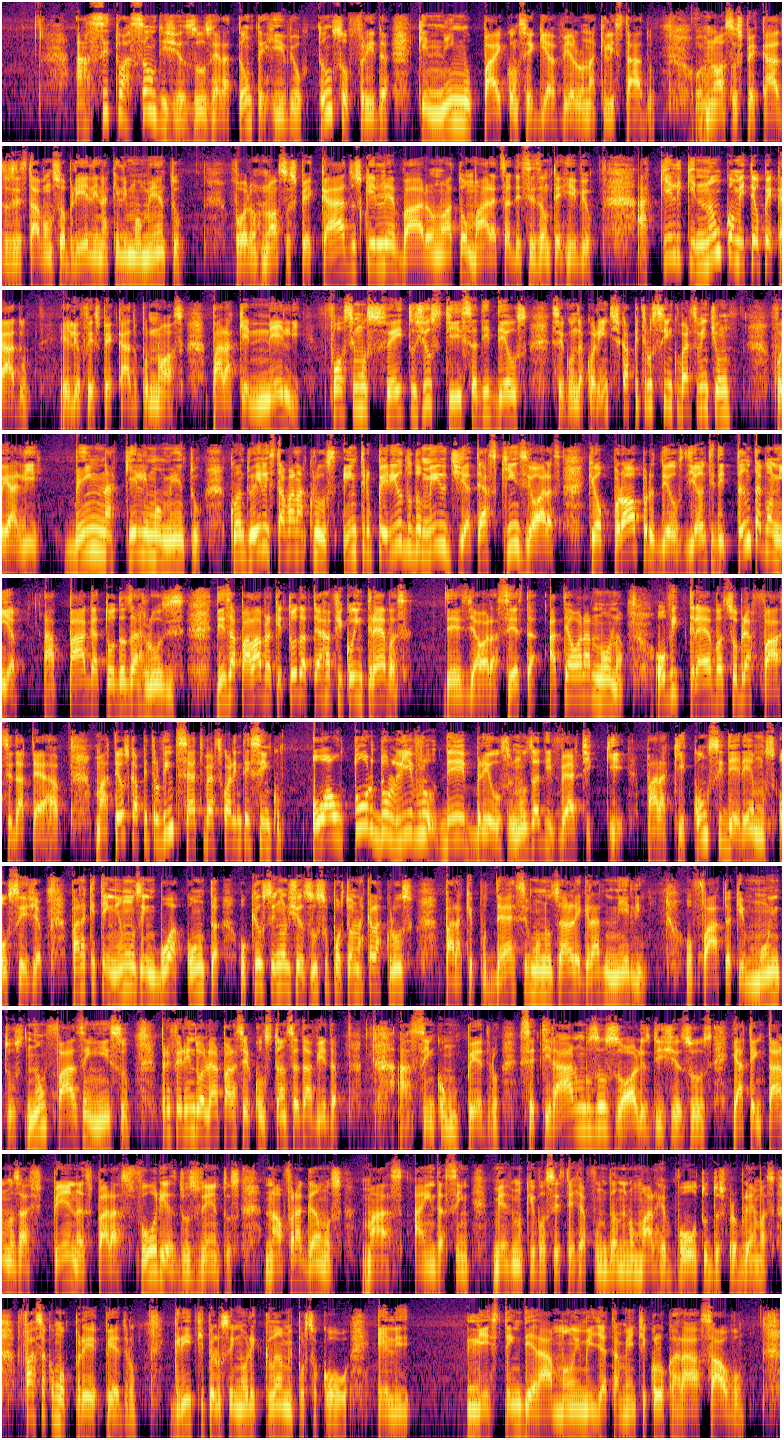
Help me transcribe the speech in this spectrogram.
A situação de Jesus era tão terrível, tão sofrida, que nem o Pai conseguia vê-lo naquele estado. Os nossos pecados estavam sobre ele naquele momento. Foram nossos pecados que levaram-no a tomar essa decisão terrível. Aquele que não cometeu pecado, ele o fez pecado por nós, para que nele fôssemos feitos justiça de Deus. 2 Coríntios capítulo 5, verso 21. Foi ali, bem naquele momento, quando ele estava na cruz, entre o período do meio-dia até as 15 horas, que o próprio Deus, diante de tanta agonia, apaga todas as luzes. Diz a palavra que toda a terra ficou em trevas. Desde a hora sexta até a hora nona, houve trevas sobre a face da terra. Mateus capítulo 27, verso 45. O autor do livro de Hebreus nos adverte que para que consideremos, ou seja, para que tenhamos em boa conta o que o Senhor Jesus suportou naquela cruz, para que pudéssemos nos alegrar nele. O fato é que muitos não fazem isso, preferindo olhar para as circunstâncias da vida. Assim como Pedro, se tirarmos os olhos de Jesus e atentarmos apenas para as fúrias dos ventos, naufragamos, mas ainda assim, mesmo que você esteja afundando no mar revolto dos problemas. Faça como Pedro, grite pelo Senhor e clame por socorro. Ele lhe estenderá a mão imediatamente e colocará a salvo.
